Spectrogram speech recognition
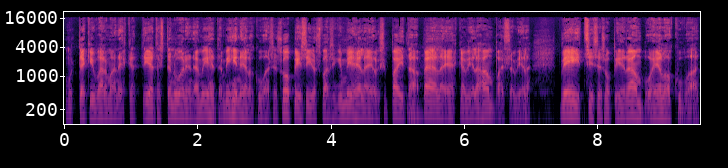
mutta teki varmaan ehkä tietästä nuorena miehentä, mihin elokuvaan se sopisi, jos varsinkin miehellä ei olisi paitaa päällä ja ehkä vielä hampaissa vielä veitsi, se sopii Rambo-elokuvaan.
